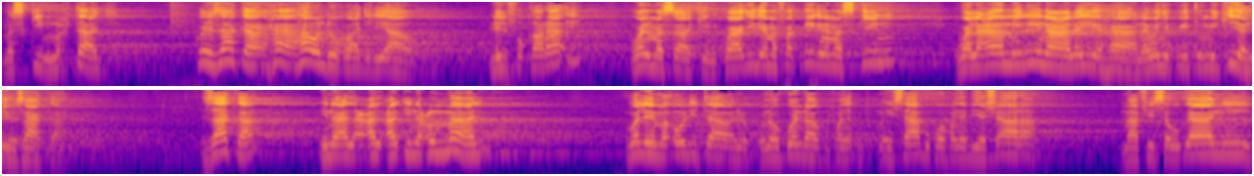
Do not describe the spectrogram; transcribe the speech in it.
Maskini muhtaji kwa zaka ha, hao ndio kwa ajili yao. Lilfuqarai walmasakin kwa ajili ya mafakiri na maskini walamilina alaiha na wenye kuitumikia hiyo zaka. Zaka ina ina ummal wale maodita wanaokwenda kufanya mahesabu kwa wafanya biashara maafisa ugani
